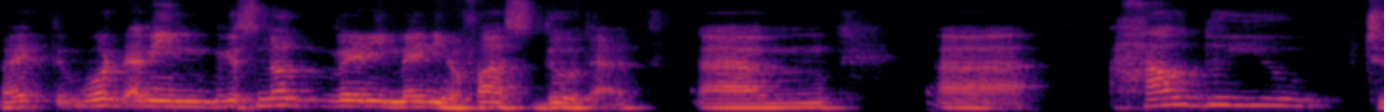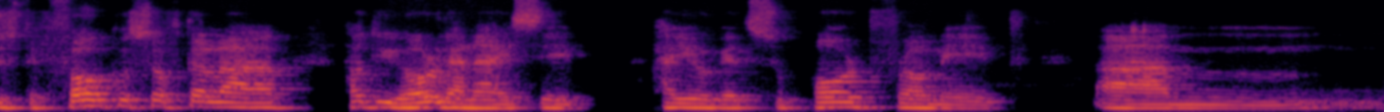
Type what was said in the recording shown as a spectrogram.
Right? What I mean, because not very many of us do that. Um, uh, how do you choose the focus of the lab? How do you organize it? How you get support from it? Um,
